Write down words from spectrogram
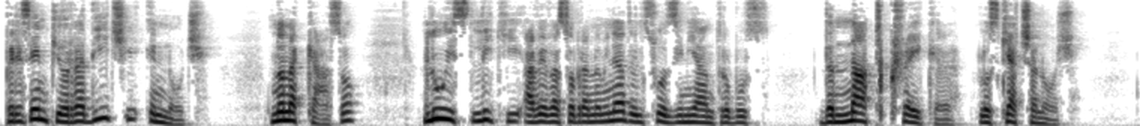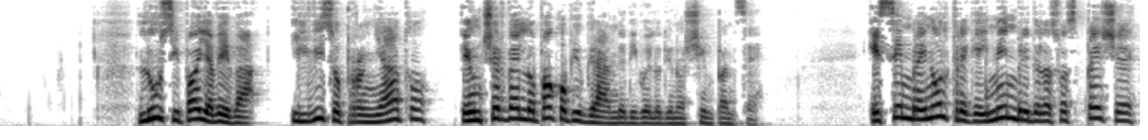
per esempio radici e noci. Non a caso, Louis Leakey aveva soprannominato il suo Sinianthropus The Nutcracker, lo schiaccianoci. Lucy poi aveva il viso prognato e un cervello poco più grande di quello di uno scimpanzé. E sembra inoltre che i membri della sua specie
